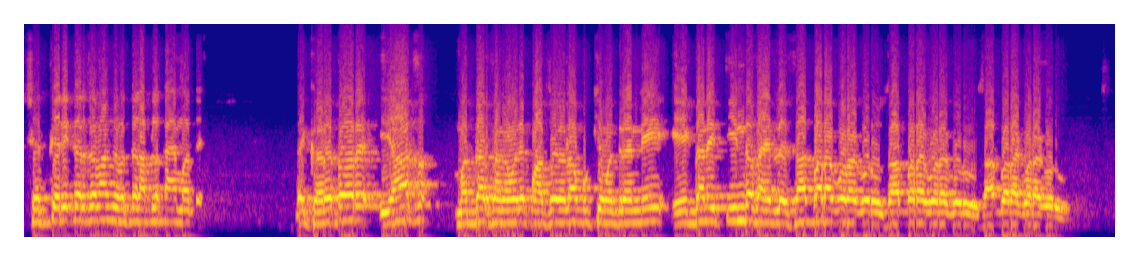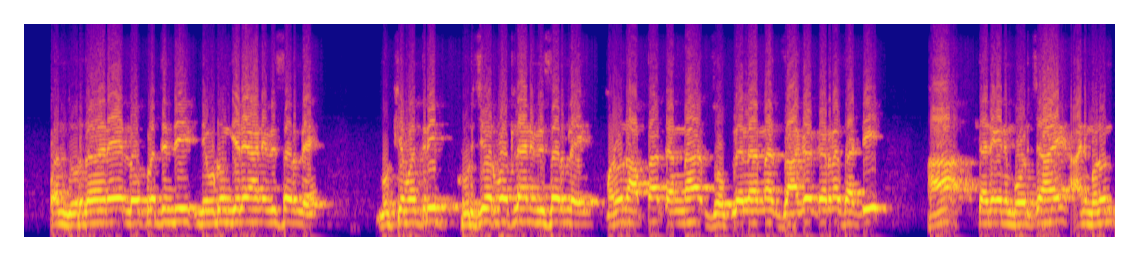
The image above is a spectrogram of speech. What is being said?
शेतकरी कर्जमाफीबद्दल आपलं काय मत आहे? नाही खरं तर याच मतदारसंघामध्ये पाचवलेला मुख्यमंत्र्यांनी एकदा नाही तीनदा सांगितलंय सात बारा गोरा करू सात बारा गोरा करू सात बारा गोरा करू. पण दुर्दैवाने लोकप्रतिनिधी निवडून गेले आणि विसरले. मुख्यमंत्री खुर्चीवर बसले आणि विसरले. म्हणून आता त्यांना झोपलेल्यांना जागा करण्यासाठी हा त्या ठिकाणी मोर्चा आहे. आणि म्हणून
